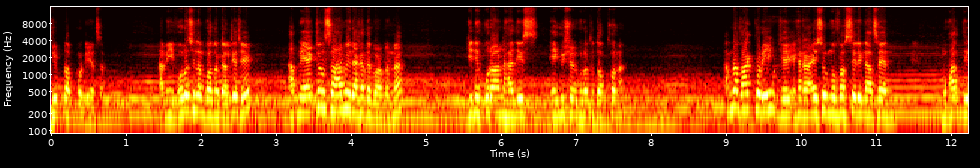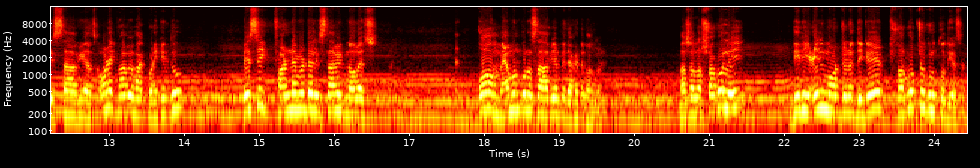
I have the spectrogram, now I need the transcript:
বিপ্লব ঘটিয়েছেন আমি বলেছিলাম গতকালকে যে আপনি একজন সাহাবি দেখাতে পারবেন না, যিনি কোরআন, হাদিস এই বিষয়গুলোতে দক্ষ না আমরা ভাগ করি যে এখানে রাইসুল মুফাসসিরিন আছেন, মুহাদ্দিস, সাহাবি আছে, অনেকভাবে ভাগ করি, কিন্তু বেসিক ফান্ডামেন্টাল ইসলামিক নলেজ কম, এমন কোন সাহাবি আপনি দেখাতে পারবেন না। মাসাল্লাহ সকলেই দিনই ইলম অর্জনের দিকে সর্বোচ্চ গুরুত্ব দিয়েছেন।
